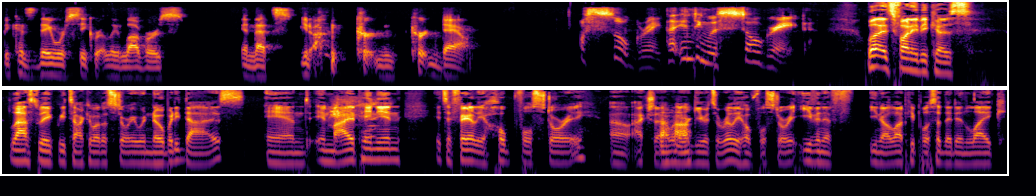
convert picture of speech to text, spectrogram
because they were secretly lovers. And that's, you know, curtain curtain down. Oh, so great. That ending was so great. Well, it's funny because last week we talked about a story where nobody dies, and in my opinion, it's a fairly hopeful story. Uh, actually, I would Uh-huh. argue it's a really hopeful story, even if you know a lot of people said they didn't like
